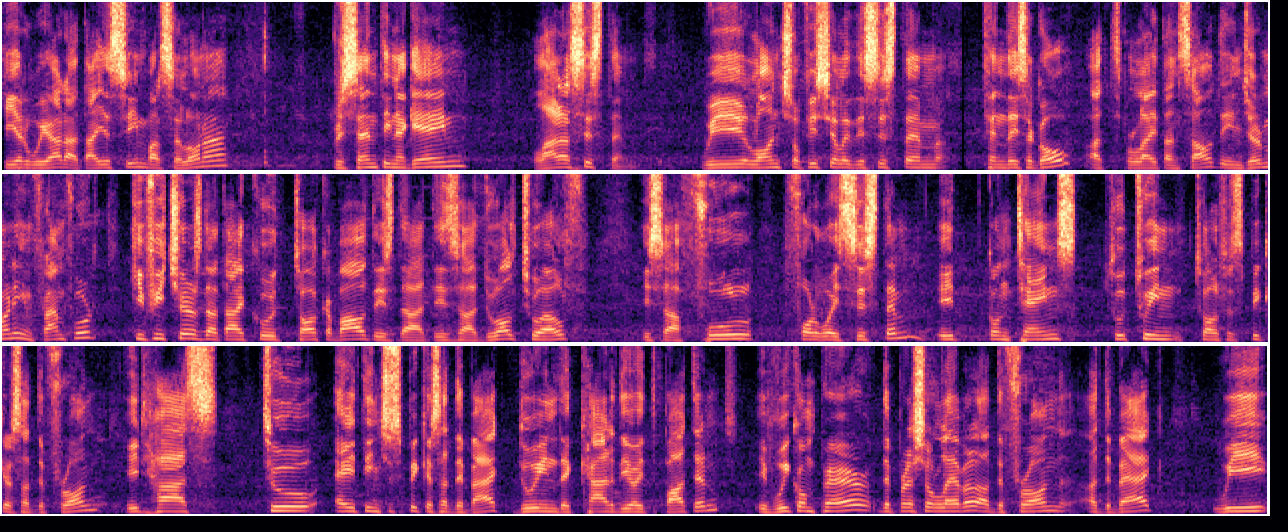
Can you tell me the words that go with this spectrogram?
Here we are at ISE in Barcelona, presenting again Lara system. We launched officially the system 10 days ago at ProLight and Sound in Germany, in Frankfurt. Key features that I could talk about is that it's a dual 12, it's a full four-way system. It contains two twin 12 speakers at the front. It has two 8-inch speakers at the back doing the cardioid pattern. If we compare the pressure level at the front, at the back, we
